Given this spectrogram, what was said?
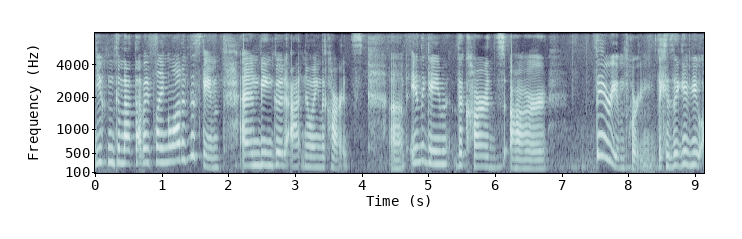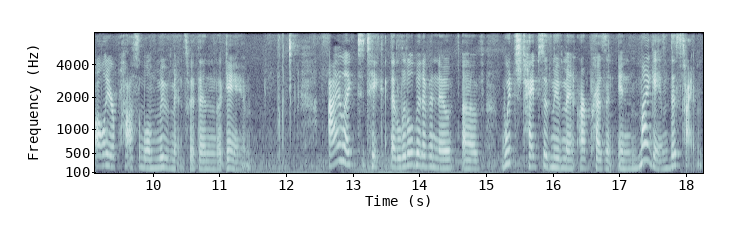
you can combat that by playing a lot of this game and being good at knowing the cards. Um, in the game, the cards are very important because they give you all your possible movements within the game. I like to take a little bit of a note of which types of movement are present in my game this time.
